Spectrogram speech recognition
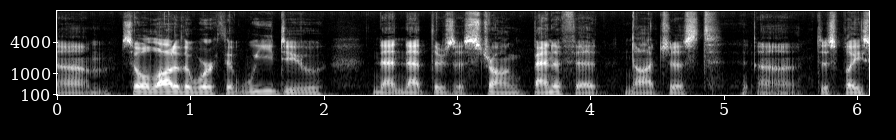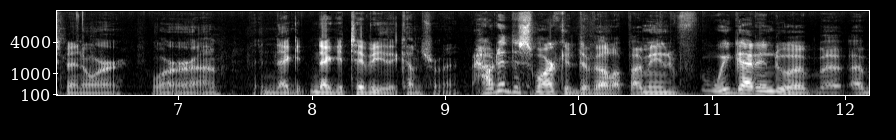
Um, so a lot of the work that we do, net net, there's a strong benefit, not just uh, displacement or or uh, neg- negativity that comes from it. How did this market develop? I mean, we got into a, a, a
